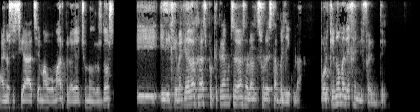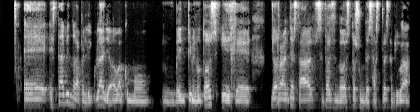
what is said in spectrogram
no sé si a Chema o Omar, pero había hecho uno de los dos. Y, y, dije, me quedé las ganas porque tenía muchas ganas de hablar sobre esta película, porque no me deja indiferente. Eh, estaba viendo la película, llevaba como 20 minutos y dije, yo realmente estaba sentado diciendo, esto es un desastre, esta película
